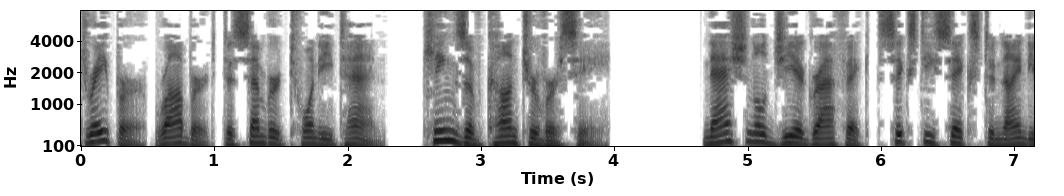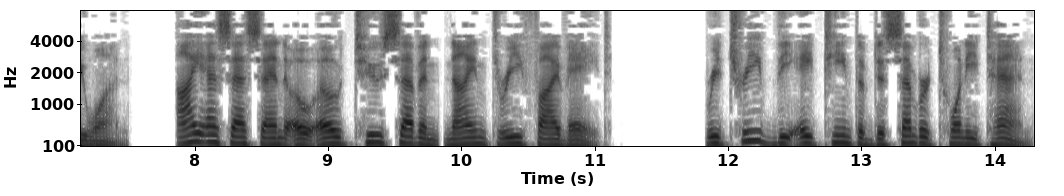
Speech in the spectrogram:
Draper, Robert December 2010. Kings of Controversy. National Geographic, 66–91. ISSN 0027-9358. Retrieved 18 December 2010.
